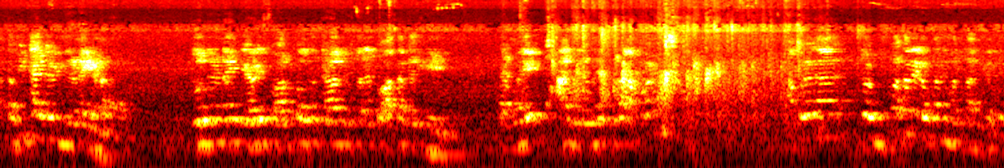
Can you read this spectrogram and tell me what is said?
आता मी काय नवीन निर्णय घेणार आहे? जो निर्णय त्यावेळी स्वार्थ होता त्यावेळेस विचार तो आता कधी घेईल? त्यामुळे हा निर्णय सुद्धा आपण आपल्याला विश्वासाने लोकांनी मतदान केलं.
